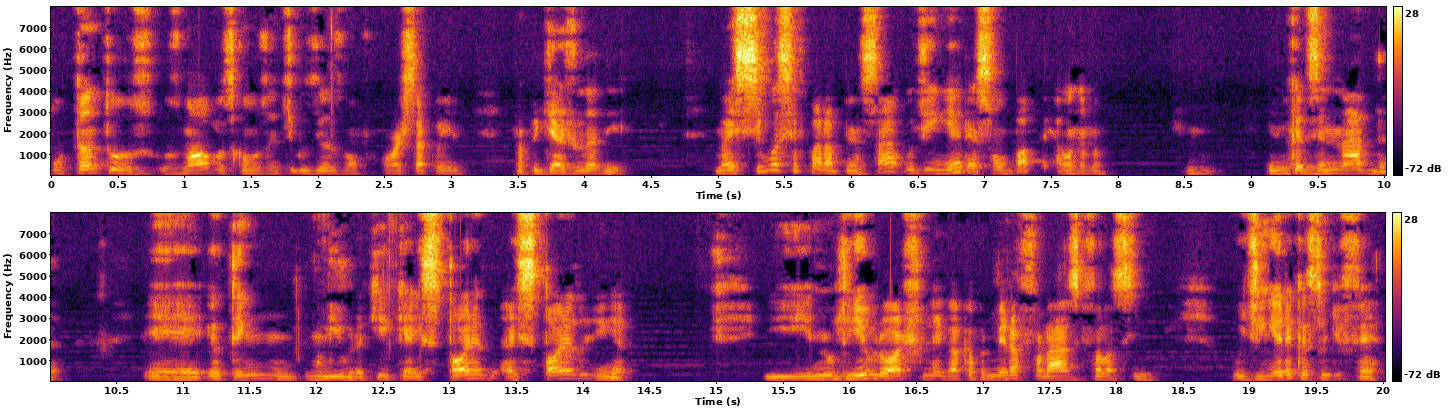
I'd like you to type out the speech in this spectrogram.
o, tanto os, os novos como os antigos deuses vão conversar com ele para pedir ajuda dele. Mas se você parar pra pensar, o dinheiro é só um papel, né, mano? Ele não quer dizer nada. É, eu tenho um, livro aqui que é a história, a história do dinheiro. E no livro eu acho legal que a primeira frase que fala assim: o dinheiro é questão de fé.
